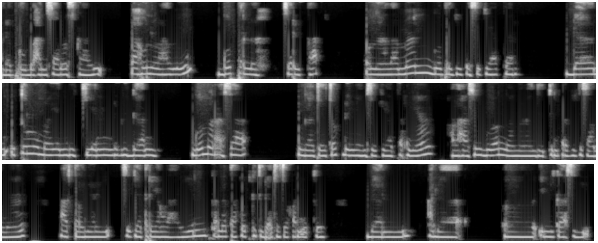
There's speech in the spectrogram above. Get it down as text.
ada perubahan sama sekali tahun lalu gue pernah cerita pengalaman gue pergi ke psikiater. Dan itu lumayan bikin deg-degan. Gue merasa nggak cocok dengan psikiaternya alhasil gue nggak ngelanjutin pergi ke sana atau nyari psikiater yang lain karena takut ketidakcocokan itu. Dan ada uh, indikasi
